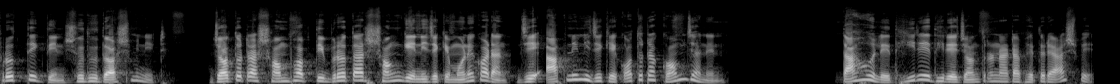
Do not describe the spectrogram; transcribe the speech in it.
প্রত্যেক দিন শুধু দশ মিনিট, যতটা সম্ভব তীব্রতার সঙ্গে নিজেকে মনে করান যে আপনি নিজেকে কতটা কম জানেন। তাহলে ধীরে ধীরে যন্ত্রণাটা ভেতরে আসবে।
